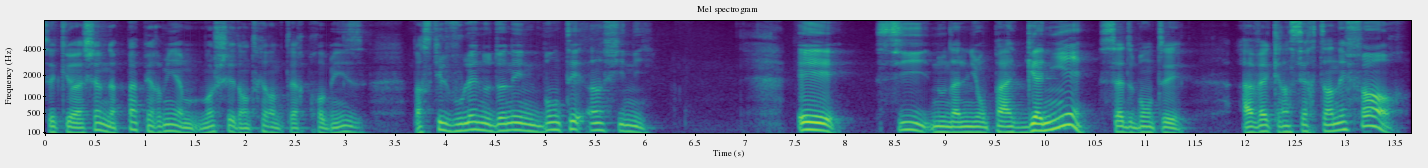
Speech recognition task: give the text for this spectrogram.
c'est que Hachem n'a pas permis à Moshe d'entrer en terre promise parce qu'il voulait nous donner une bonté infinie. Et si nous n'allions pas gagner cette bonté avec un certain effort,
